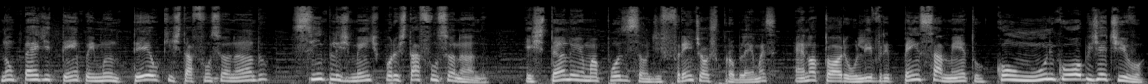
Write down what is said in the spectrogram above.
não perde tempo em manter o que está funcionando simplesmente por estar funcionando. Estando em uma posição de frente aos problemas, é notório o livre pensamento com um único objetivo:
